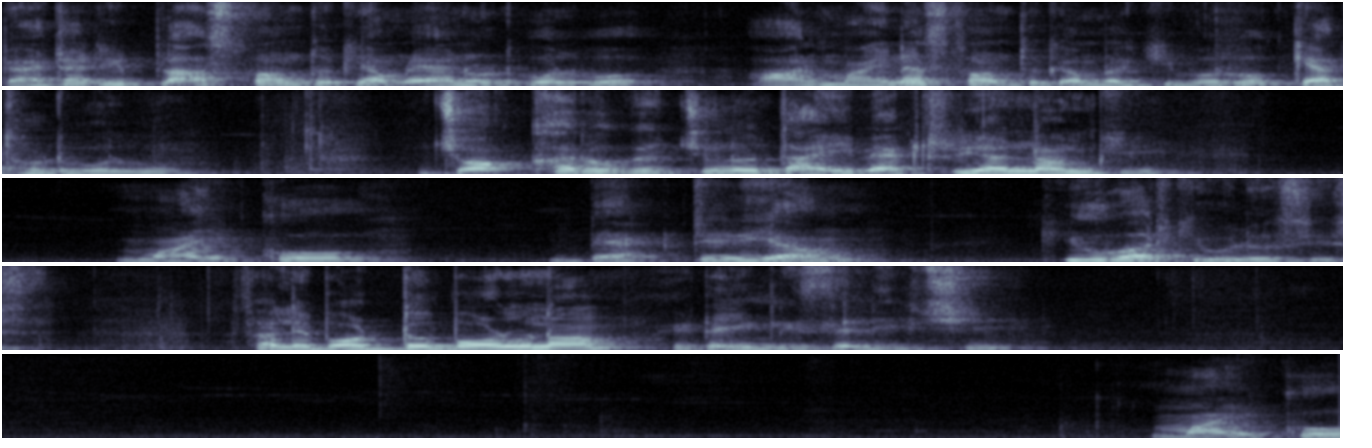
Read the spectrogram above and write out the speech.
ব্যাটারির প্লাস প্রান্তকে আমরা অ্যানোড বলব, আর মাইনাস প্রান্তকে আমরা কি বলব? ক্যাথোড বলব। যক্ষা রোগের জন্য দায়ী ব্যাকটেরিয়ার নাম কি? Mycobacterium tuberculosis. তাহলে বড্ড বড় নাম এটা ইংলিশে লিখছি। Myco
